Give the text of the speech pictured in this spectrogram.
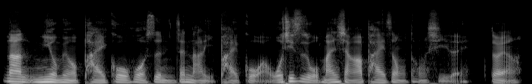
那你有没有拍过，或是你在哪里拍过啊？我其实我蛮想要拍这种东西的，对啊。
